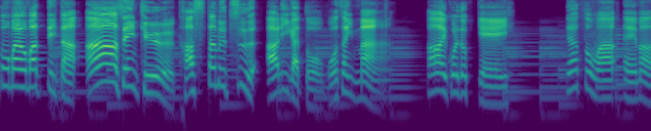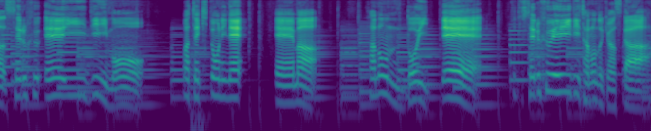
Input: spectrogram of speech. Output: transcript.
とお前を待っていた。あー、 Thank you。カスタム2、ありがとうございます。はい、これで OK。で、あとは、えー、まあ、セルフ AED も、まあ、適当にね、えー、まあ、頼んどいて、ちょっとセルフ AED 頼んどきますか。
